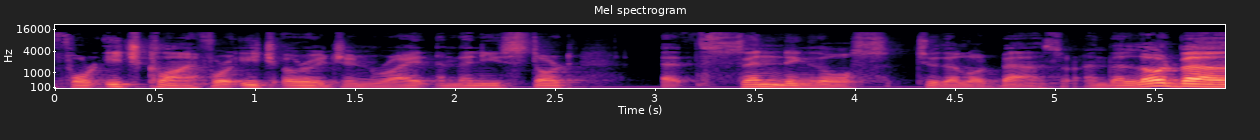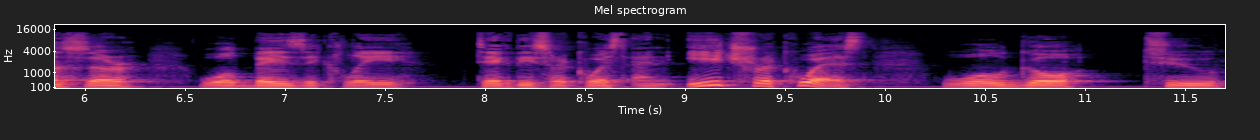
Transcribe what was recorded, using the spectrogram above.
for each client for each origin right? And then you start uh, sending those to the load balancer. And the load balancer will basically take these requests and each request will go to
